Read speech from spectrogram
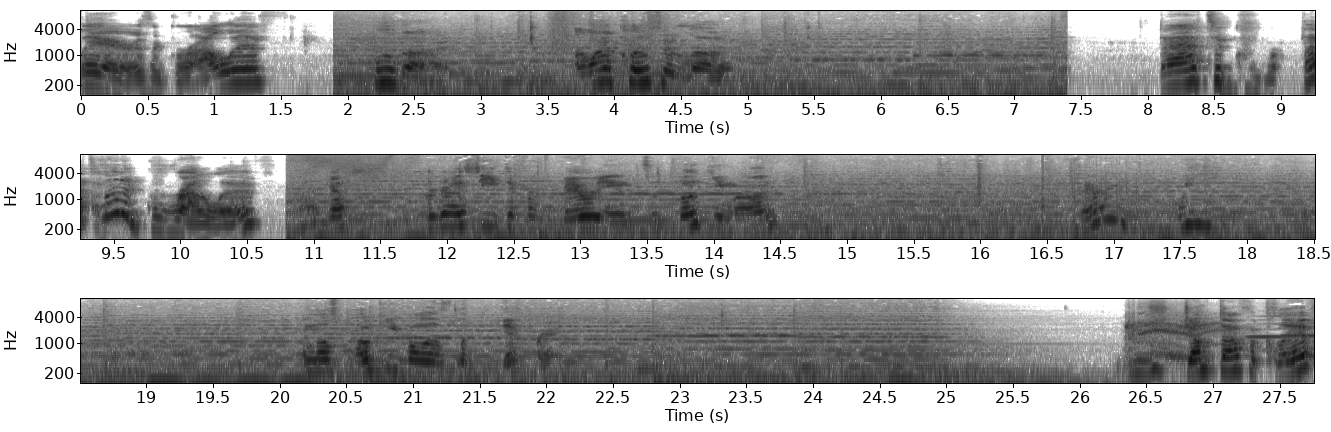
There is a Growlithe? Hold on. I want a closer look. That's a that's not a Growlithe. I guess we're gonna see different variants of Pokemon. Very weird. And those Pokeballs look different. You just jumped off a cliff?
